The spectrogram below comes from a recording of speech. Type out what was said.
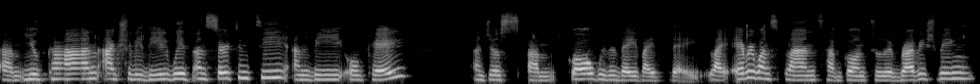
um, you can actually deal with uncertainty and be okay and just um, go with the day by day. Like everyone's plans have gone to the rubbish bin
